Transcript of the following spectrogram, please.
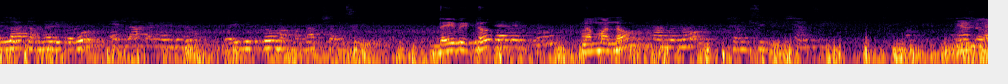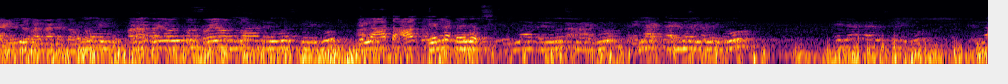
ಎಲ್ಲ ಕನ್ನಡಿಗರು ಎಲ್ಲ ಕನ್ನಡಿಗರು ದಯವಿಟ್ಟು ನಮ್ಮನ್ನ ಕ್ಷಮಿಸಿ. ದಯವಿಟ್ಟು ನಮ್ಮನ್ನು ಎಲ್ಲ ಎಲ್ಲ ಆಟ ಆ- ಎಲ್ಲ ಡ್ರೈವರ್ಸ್ ಎಲ್ಲ ಡ್ರೈವರ್ಸ್ಗಳಿಗೂ ಎಲ್ಲ ಕನ್ನಡಿಗರಿಗೂ ಎಲ್ಲ ಕನ್ನಡಿಗರಿಗೂ ಎಲ್ಲ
